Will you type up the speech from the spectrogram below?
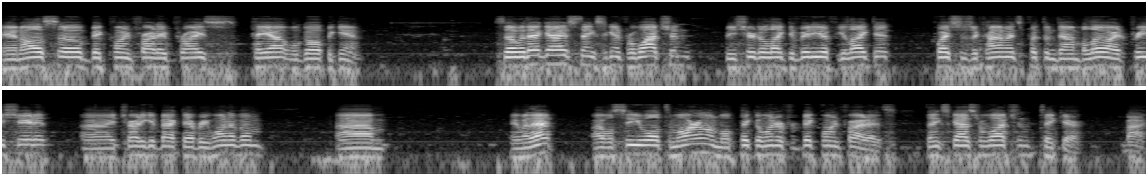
And also, Bitcoin Friday price payout will go up again. So with that, guys, thanks again for watching. Be sure to like the video if you liked it. Questions or comments, put them down below. I'd appreciate it. I try to get back to every one of them. Um, and with that, I will see you all tomorrow, and we'll pick a winner for Bitcoin Fridays. Thanks, guys, for watching. Take care. Bye.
